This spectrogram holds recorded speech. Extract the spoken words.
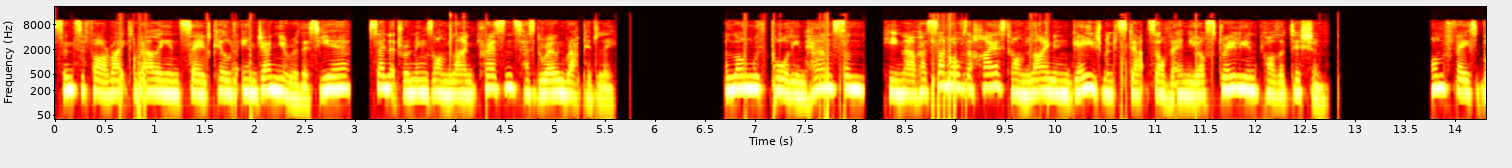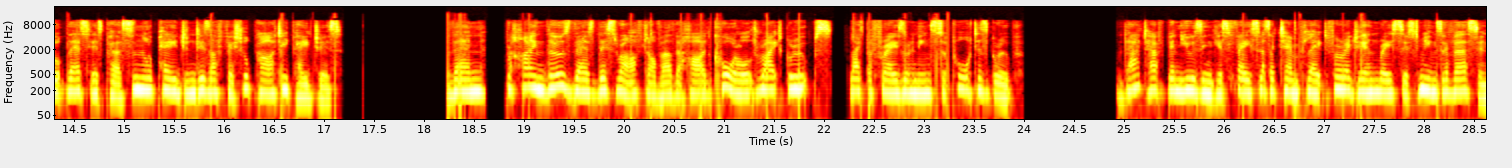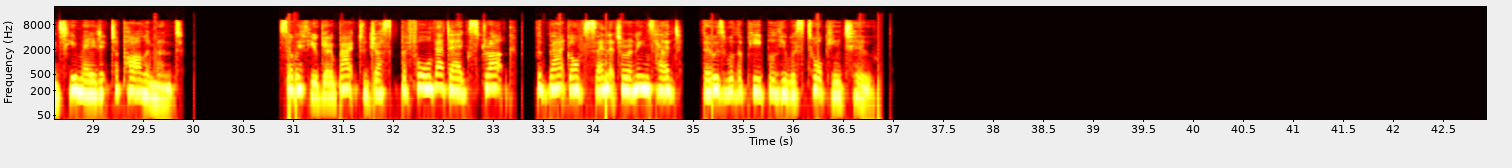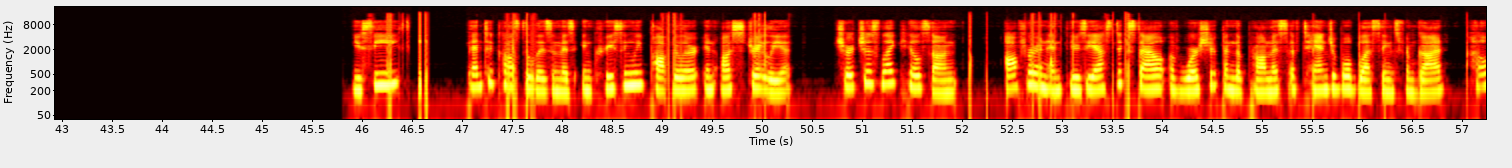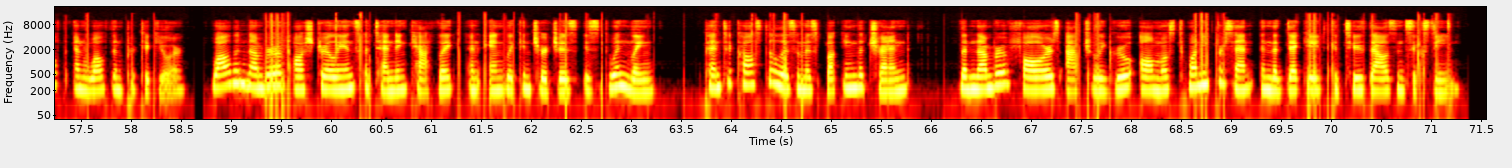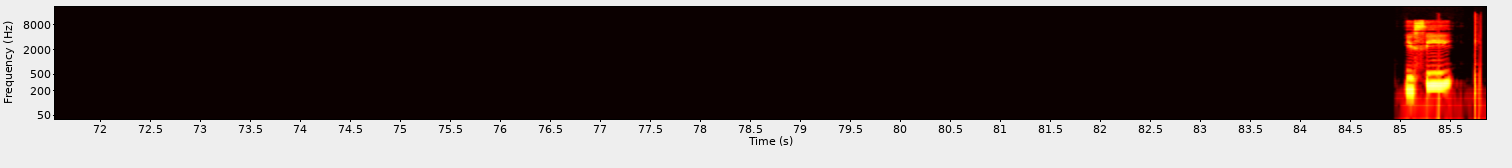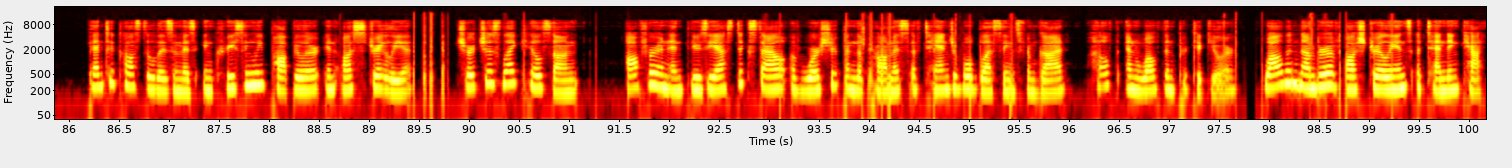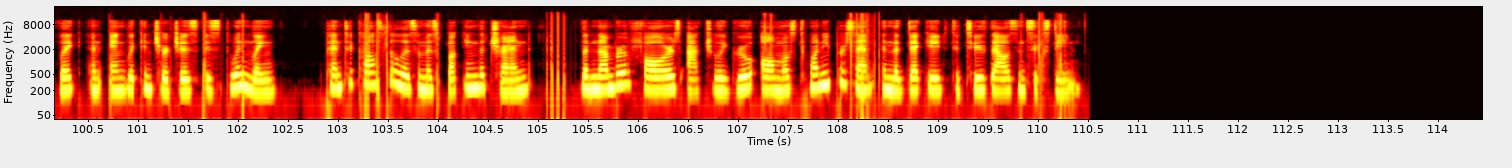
Since a far-right rally in St Kilda in January this year, Senator Anning's online presence has grown rapidly. Along with Pauline Hanson, he now has some of the highest online engagement stats of any Australian politician. On Facebook there's his personal page and his official party pages. Then, behind those there's this raft of other hardcore alt-right groups, like the Fraser Anning Supporters Group, that have been using his face as a template for and racist memes ever since he made it to Parliament. So if you go back to just before that egg struck, the back of Senator Anning's head, those were the people he was talking to. You see, Pentecostalism is increasingly popular in Australia. Churches like Hillsong offer an enthusiastic style of worship and the promise of tangible blessings from God, health and wealth in particular. While the number of Australians attending Catholic and Anglican churches is dwindling, Pentecostalism is bucking the trend. The number of followers actually grew almost 20% in the decade to 2016. You see, Pentecostalism is increasingly popular in Australia. Churches like Hillsong offer an enthusiastic style of worship and the promise of tangible blessings from God, health and wealth in particular. While the number of Australians attending Catholic and Anglican churches is dwindling, Pentecostalism is bucking the trend. The number of followers actually grew almost 20% in the decade to 2016.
